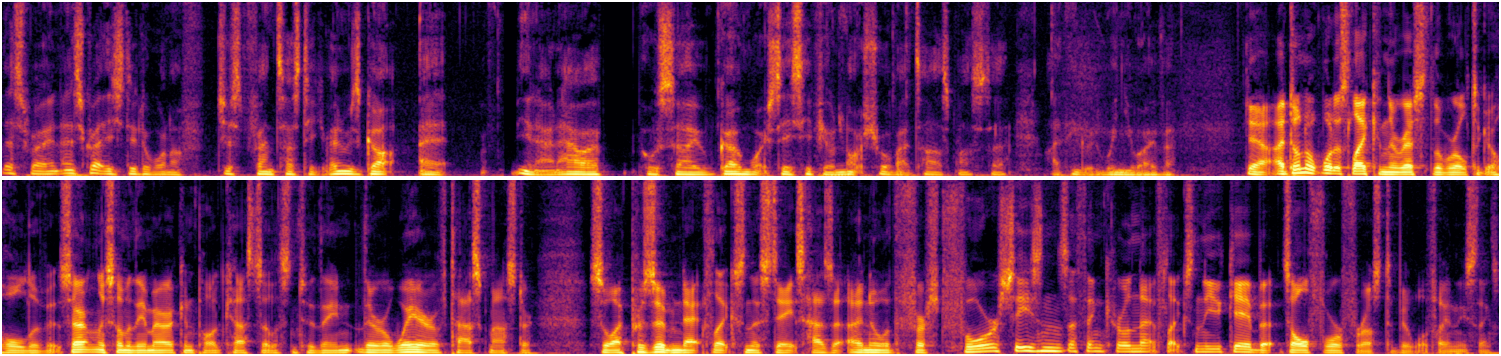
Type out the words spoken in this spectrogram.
Less swearing, and it's great they just did a one-off. Just fantastic. If anyone's got, uh, you know, an hour or so, go and watch this. If you're not sure about Taskmaster, I think it would win you over. Yeah, I don't know what it's like in the rest of the world to get hold of it. Certainly, some of the American podcasts I listen to, they they're aware of Taskmaster, so I presume Netflix in the states has it. I know the first four seasons I think are on Netflix in the UK, but it's all four for us to be able to find these things.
